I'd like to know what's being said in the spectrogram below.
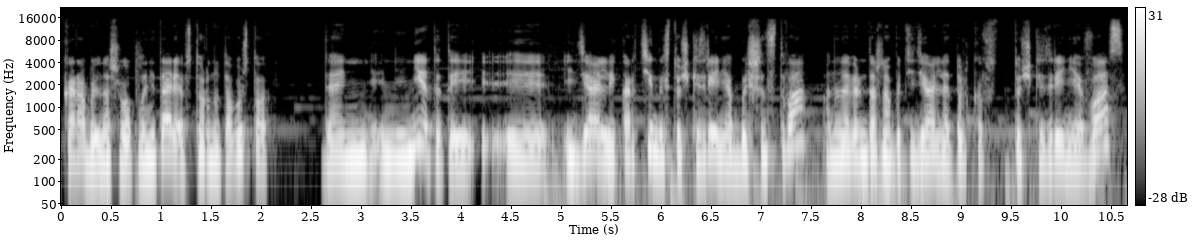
корабль нашего планетария в сторону того, что да нет этой э, идеальной картины с точки зрения большинства. Она, наверное, должна быть идеальная только с точки зрения вас.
